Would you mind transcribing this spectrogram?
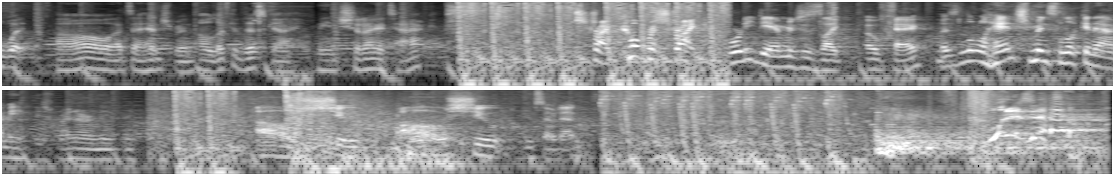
What? Oh, that's a henchman. Oh, look at this guy. I mean, should I attack? Strike, Cobra strike. 40 damage is like, okay. This little henchman's looking at me. He's right underneath me. Oh, shoot. Oh, shoot. I'm so dead. What is that?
